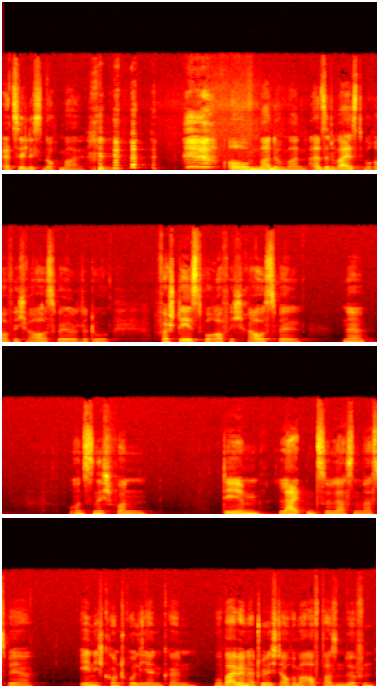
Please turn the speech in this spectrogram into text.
erzähle ich es nochmal. oh Mann, oh Mann. Also du weißt, worauf ich raus will oder du verstehst, worauf ich raus will. Ne? Uns nicht von dem leiten zu lassen, was wir eh nicht kontrollieren können. Wobei wir natürlich da auch immer aufpassen dürfen,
